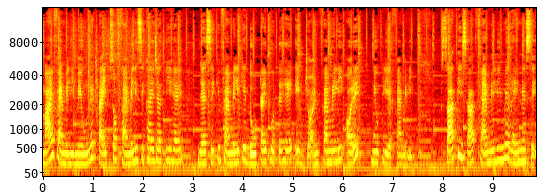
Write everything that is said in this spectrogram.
माई फैमिली में उन्हें टाइप्स ऑफ़ फैमिली सिखाई जाती है। जैसे कि फैमिली के दो टाइप होते हैं, एक जॉइंट फैमिली और एक न्यूक्लियर फैमिली साथ ही साथ फैमिली में रहने से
